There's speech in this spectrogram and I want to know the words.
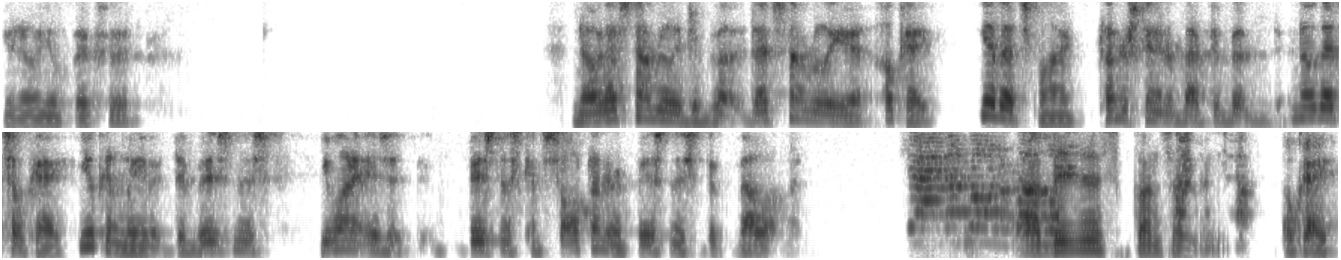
You know, you'll fix it. No, that's not really, that's not really, a, okay. Yeah, that's fine. To understand about the, no, that's okay. You can leave it. The business, you want to, is it business consultant or business development? Jack, I'm going to Uh, business consultant. Okay.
